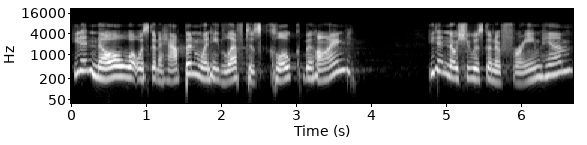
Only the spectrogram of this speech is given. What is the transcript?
He didn't know what was going to happen when he left his cloak behind. He didn't know she was going to frame him.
